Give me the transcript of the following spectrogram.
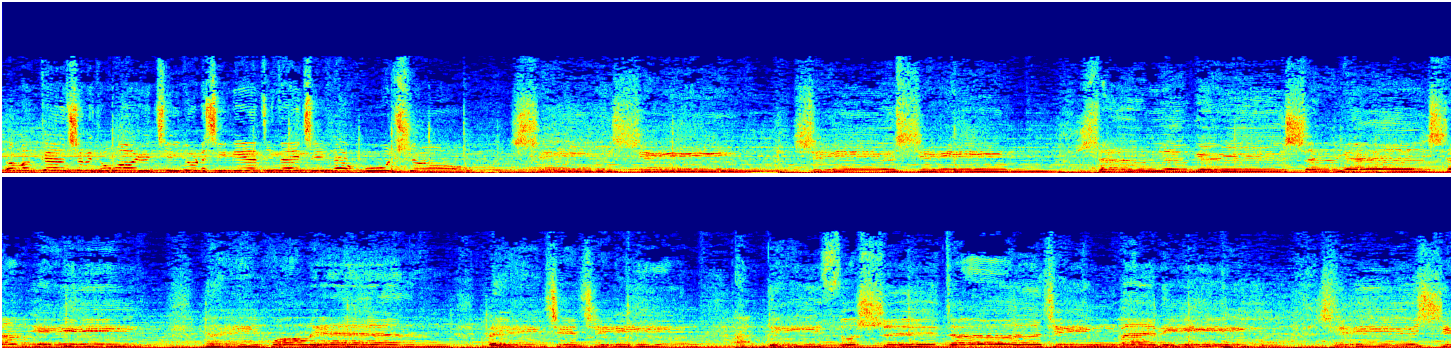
让我们更深的渴望与基督的心连接在一起，来呼求。心与心，心与心，深渊与深渊相映，被火炼，被洁净，按你所示的敬拜你。心与心，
